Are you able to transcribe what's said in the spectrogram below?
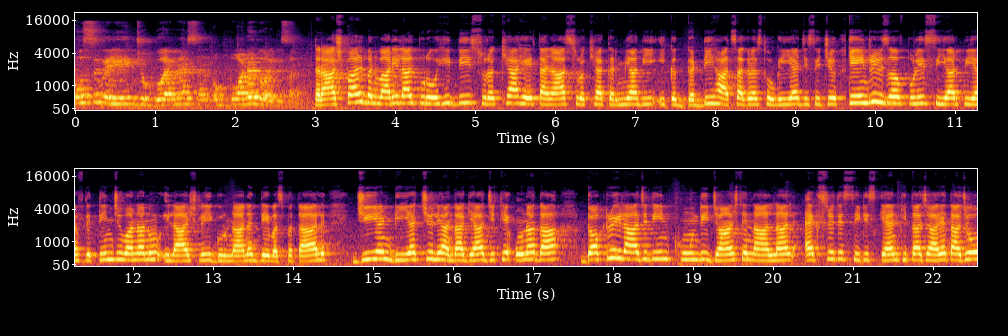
ਉਸ ਵੇਲੇ ਜੋ ਗਵਰਨਰ ਸਨ, ਉਹ ਬਾਰਡਰ ਦੌਰੇ ਤੇ ਸਨ। ਤਾਂ ਰਾਜਪਾਲ ਬਨਵਾਰੀ ਲਾਲ ਪੁਰੋਹਿਤ ਦੀ ਸੁਰੱਖਿਆ ਹੇਠ ਤਾਇਨਾਤ ਸੁਰੱਖਿਆ ਕਰਮੀਆਂ ਦੀ ਇੱਕ ਗੱਡੀ ਹਾਦਸਾਗ੍ਰਸਤ ਹੋ ਗਈ ਹੈ, ਜਿਸ ਵਿੱਚ ਕੇਂਦਰੀ ਰਿਜ਼ਰਵ ਪੁਲਿਸ ਸੀਆਰਪੀਐਫ ਦੇ ਤਿੰਨ ਜਵਾਨਾਂ ਨੂੰ ਇਲਾਜ ਲਈ ਗੁਰੂ ਨਾਨਕ ਦੇਵ ਹਸਪਤਾਲ, ਜੀਐਨਡੀਐਚ ਲਿਆਂਦਾ ਗਿਆ, ਜਿੱਥੇ ਉਹਨਾਂ ਦਾ ਡਾਕਟਰੀ ਇਲਾਜ ਅਧੀਨ ਖੂਨ ਦੀ ਜਾਂਚ ਦੇ ਨਾਲ-ਨਾਲ ਐਕਸ-ਰੇ ਤੇ ਸੀਟੀ ਸਕੈਨ ਕੀਤਾ ਜਾ ਰਿਹਾ ਤਾਂ ਜੋ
